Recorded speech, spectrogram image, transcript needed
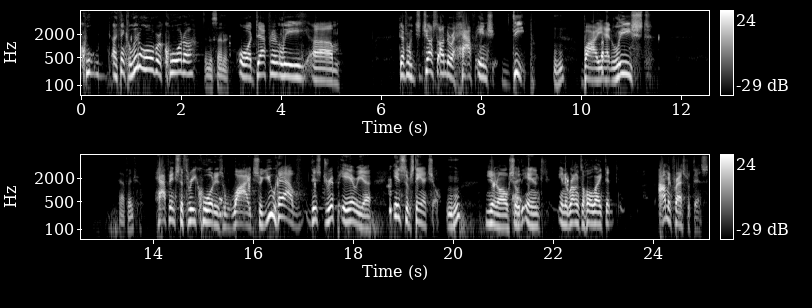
qu- I think, a little over a quarter, in the center. or definitely, um, definitely just under a half inch deep Mhm. by at least Half inch. half inch to three quarters wide. So you have this drip area is substantial. Mhm. You know, so and and it runs the whole length. That I'm impressed with this.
